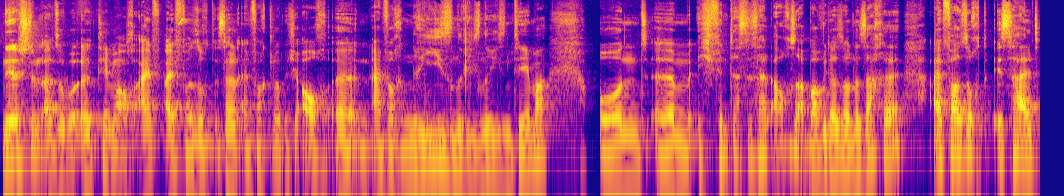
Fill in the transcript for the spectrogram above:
nee, das stimmt. Also äh, Thema auch Eif Eifersucht ist halt einfach, glaube ich, auch äh, einfach ein riesen, riesen, riesen Thema. Und ähm, ich finde, das ist halt auch so, aber wieder so eine Sache. Eifersucht ist halt,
